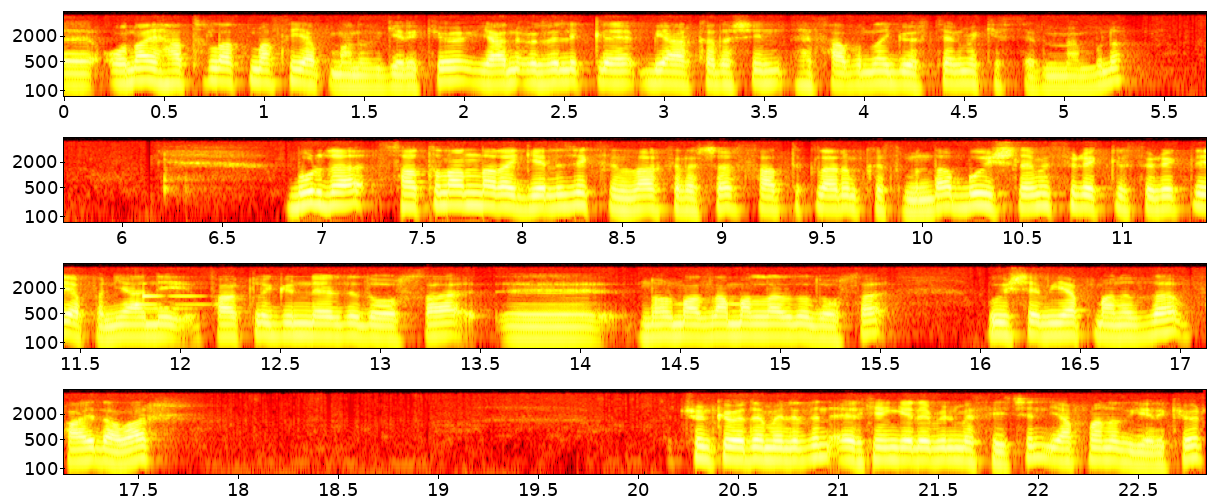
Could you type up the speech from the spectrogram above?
e, onay hatırlatması yapmanız gerekiyor. Yani özellikle bir arkadaşın hesabında göstermek istedim ben bunu. Burada satılanlara geleceksiniz arkadaşlar. Sattıklarım kısmında bu işlemi sürekli sürekli yapın. Yani farklı günlerde de olsa, e, normal zamanlarda da olsa bu işlemi yapmanızda fayda var. Çünkü ödemenizin erken gelebilmesi için yapmanız gerekiyor.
